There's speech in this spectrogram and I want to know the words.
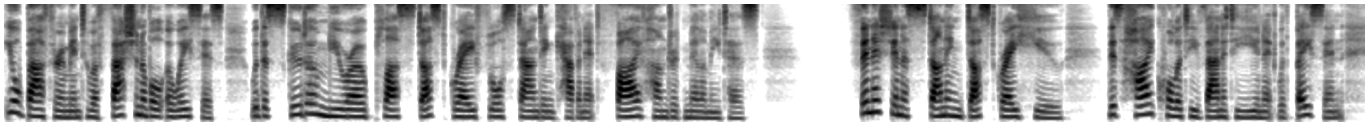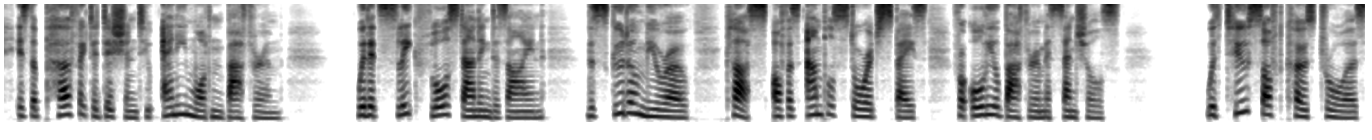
your bathroom into a fashionable oasis with the Scudo Muro Plus Dust Grey Floor Standing Cabinet 500mm. Finished in a stunning dust grey hue, this high quality vanity unit with basin is the perfect addition to any modern bathroom. With its sleek floor standing design, the Scudo Muro Plus offers ample storage space for all your bathroom essentials. With two soft closed drawers,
